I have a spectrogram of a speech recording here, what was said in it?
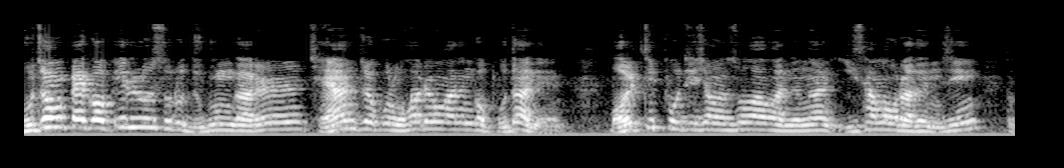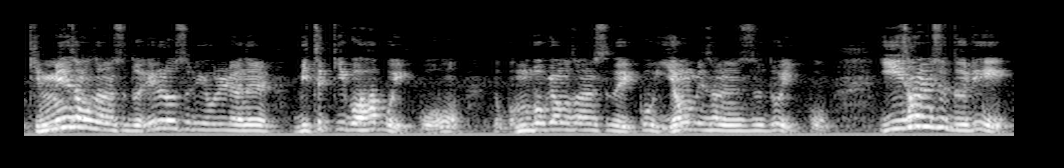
고정 백업 1루수로 누군가를 제한적으로 활용하는 것보다는 멀티 포지션 소화 가능한 이상호라든지 또 김민성 선수도 1루 수비 훈련을 미트 끼고 하고 있고 또 문보경 선수도 있고 이영빈 선수도 있고 이 선수들이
